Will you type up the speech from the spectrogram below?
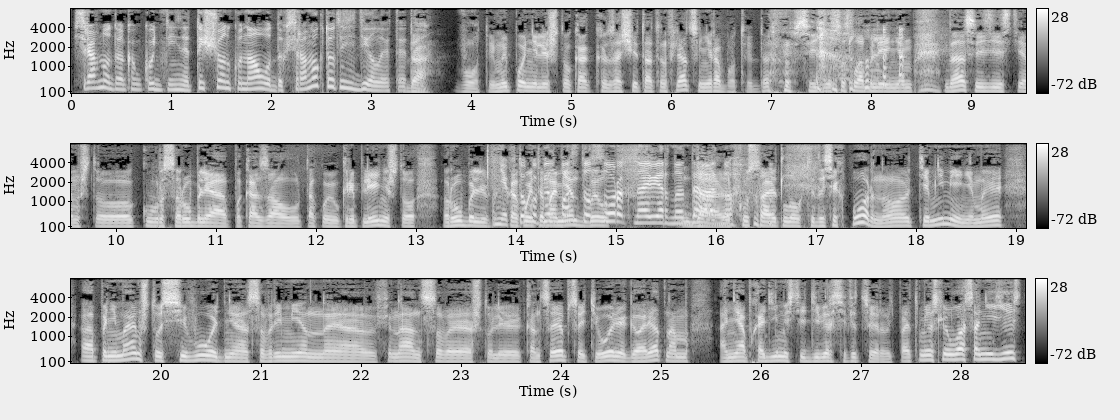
все равно да, какую-нибудь, не знаю, тыщенку на отдых, все равно кто-то сделает это. Да, вот, и мы поняли, что как защита от инфляции не работает, да, в связи с ослаблением, да, в связи с тем, что курс рубля показал такое укрепление, что рубль в какой-то момент по 140, был... наверное, да. Да, но... кусает локти до сих пор, но тем не менее мы а, понимаем, что сегодня современная финансовая, что ли, концепция, теория говорят нам о необходимости диверсифицировать. Поэтому если у вас они есть,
